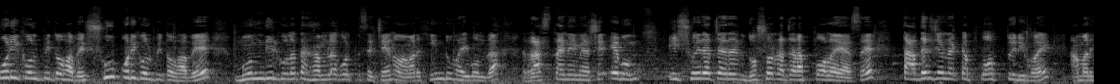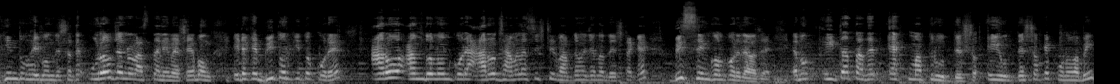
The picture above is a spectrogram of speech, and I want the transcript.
পরিকল্পিতভাবে, সুপরিকল্পিতভাবে মন্দিরগুলোতে হামলা করতেছে যেন আমার হিন্দু ভাই বোনরা রাস্তায় নেমে আসে এবং এই স্বৈরাচারের দোসররা যারা পলায় আছে, তাদের যেন একটা পথ তৈরি হয়, আমার হিন্দু ভাই বোনদের সাথে ওরাও যেন রাস্তায় নেমে আসে এবং এটাকে বিতর্কিত করে আরও আন্দোলন করে আরও ঝামেলা সৃষ্টির মাধ্যমে যেন দেশটাকে বিশৃঙ্খল করে দেওয়া যায়। এবং এইটা তাদের একমাত্র উদ্দেশ্য। এই উদ্দেশ্যকে কোনোভাবেই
